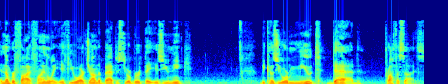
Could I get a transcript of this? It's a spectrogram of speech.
And number five, finally, if you are John the Baptist, your birthday is unique because your mute dad prophesies.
